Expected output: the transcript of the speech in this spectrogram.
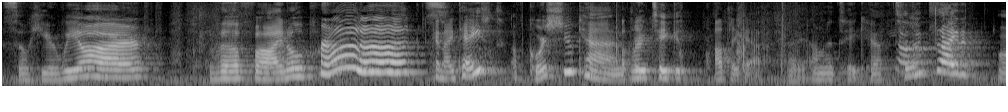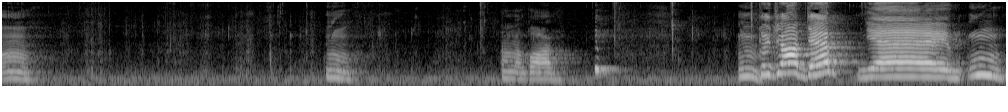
So here we are. The final product. Can I taste? Of course you can. I'll take- take it. I'll take half. All right, I'm gonna take half too. I'm excited. Mm. Mm. Oh my god. Good job, Deb. Yay. Mm.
